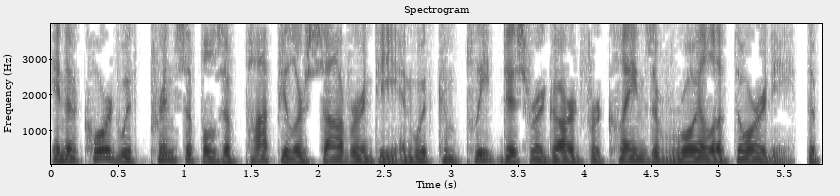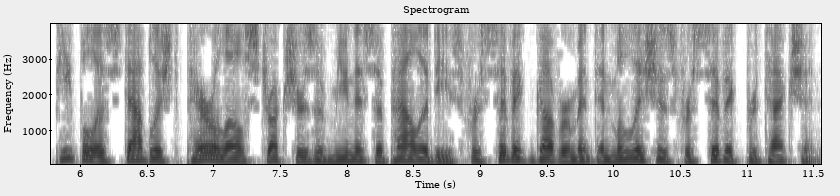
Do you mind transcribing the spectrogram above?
In accord with principles of popular sovereignty and with complete disregard for claims of royal authority, the people established parallel structures of municipalities for civic government and militias for civic protection.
